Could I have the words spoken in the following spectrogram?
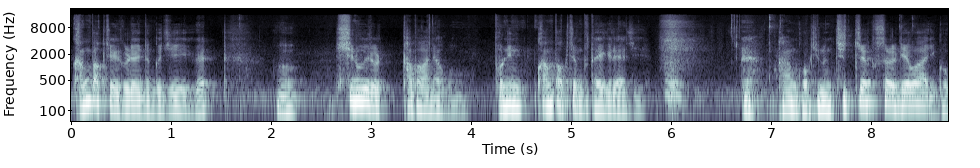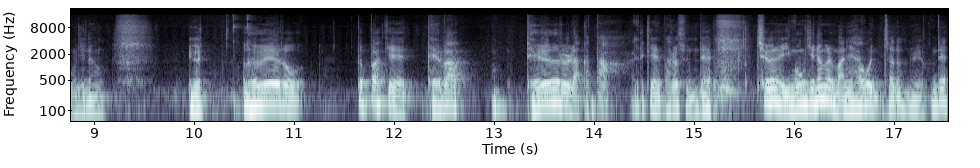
강박증에 걸려 있는 거지 왜 어, 신우이를 타박하냐고. 본인 강박증부터 해결해야지. 네, 다음 곡지는 지적 설계와 인공지능. 이거 의외로 뜻밖의 대박, 대어를 낚았다. 이렇게 말할 수 있는데, 최근에 인공지능을 많이 하고 있잖아요. 근데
